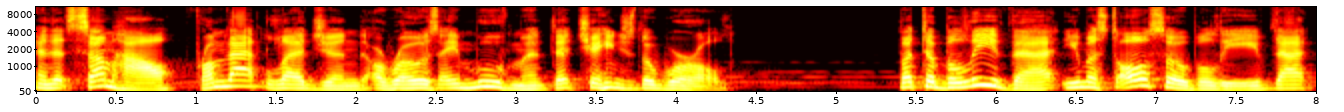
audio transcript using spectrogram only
and that somehow, from that legend, arose a movement that changed the world. But to believe that, you must also believe that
